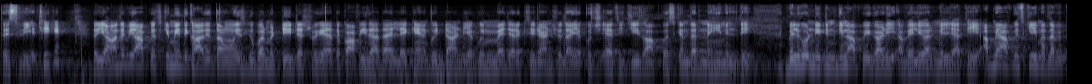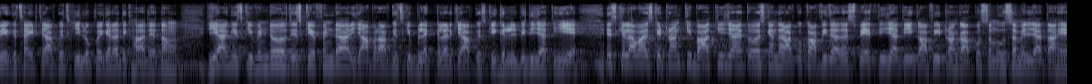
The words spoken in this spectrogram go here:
तो इसलिए, ठीक है? तो यहाँ से भी आपको इसकी मैं दिखा देता हूँ, इसके ऊपर मिट्टी टेस्ट वगैरह तो काफ़ी ज़्यादा है, लेकिन कोई डांड या कोई मेजर एक्सीडेंट शुदा या कुछ ऐसी चीज़ आपको इसके अंदर नहीं मिलती। बिल्कुल नीट एंड क्लीन आपको ये गाड़ी अवेलेबल मिल जाती है। अब मैं आपको इसकी मतलब साइड से आपको इसकी लुक वगैरह दिखा देता हूँ। ये आगे इसकी विंडोज़ इसके फिंडर यहाँ पर आपको इसकी ब्लैक कलर की आपको इसकी ग्रिल भी दी जाती है। इसके अलावा इसके ट्रंक की बात की जाए तो इसके अंदर आपको काफ़ी ज़्यादा स्पेस दी जाती है। काफ़ी ट्रंक आपको समूथ सा मिल जाता है।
